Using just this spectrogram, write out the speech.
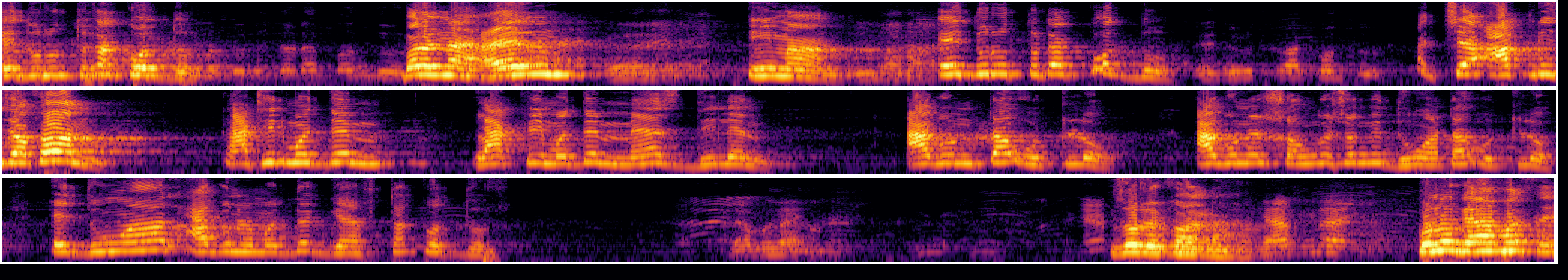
এই দূরত্বটা কত দূর বলেন না এলম ইমান এই দূরত্বটা কত দূর? আচ্ছা আপনি যখন কাঠির মধ্যে লাকড়ির মধ্যে ম্যাচ দিলেন আগুনটা উঠল আগুনের সঙ্গে সঙ্গে ধোঁয়াটা উঠল এই ধোঁয়ার আগুনের মধ্যে গ্যাসটা কদ্দুর জোরে কয় না। কোনো গ্যাপ আছে?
